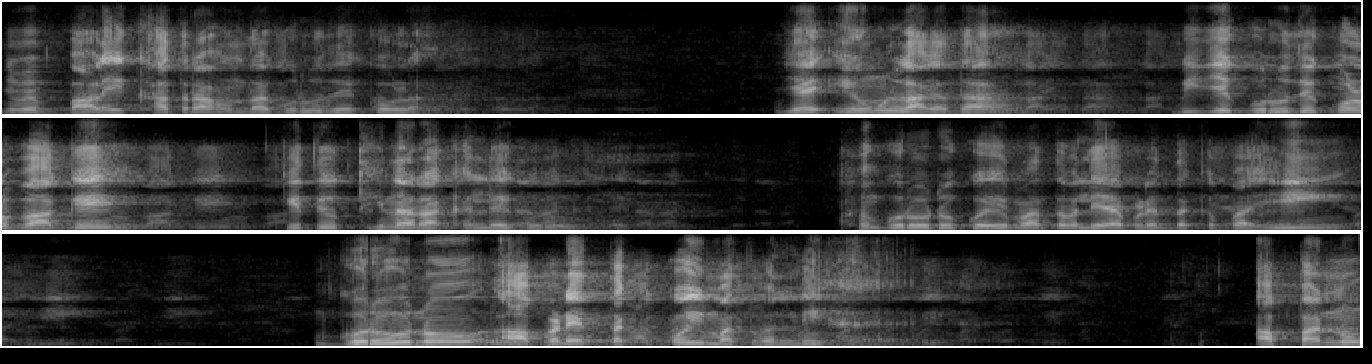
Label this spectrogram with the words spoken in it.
ਜਿਵੇਂ ਬਾਹਲੀ ਖਤਰਾ ਹੁੰਦਾ ਗੁਰੂ ਦੇ ਕੋਲ। ਜੇ ਇਉਂ ਲੱਗਦਾ ਵੀ ਜੇ ਗੁਰੂ ਦੇ ਕੋਲ ਵਾਗੇ, ਕਿਤੇ ਉੱਥੇ ਨਾ ਰੱਖ ਲੈ ਗੁਰੂ। ਗੁਰੂ ਨੂੰ ਕੋਈ ਮਤਲਬ ਲਿਆ ਆਪਣੇ ਤੱਕ ਭਾਈ। ਗੁਰੂ ਨੂੰ ਆਪਣੇ ਤੱਕ ਕੋਈ ਮਤਲਬ ਨਹੀਂ ਹੈ। ਆਪਾਂ ਨੂੰ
